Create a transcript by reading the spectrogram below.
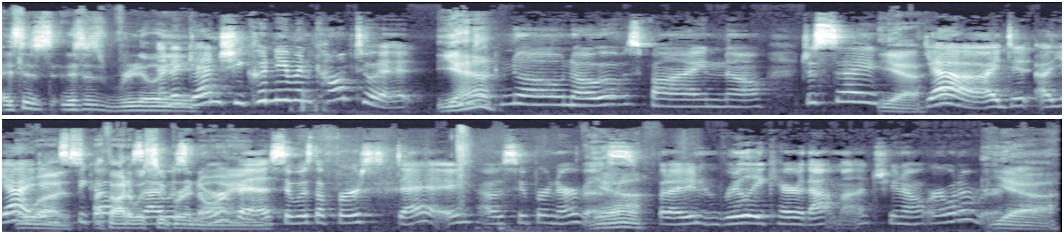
this is this is really And again, she couldn't even comp to it. Yeah. like, no, no, it was fine. No, just say, Yeah. yeah, I did. Uh, yeah, It I didn't was. speak I up thought it was I super was annoying. nervous. It was the first day. I was super nervous. Yeah. but I didn't really care that much, you know, or whatever. Yeah,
